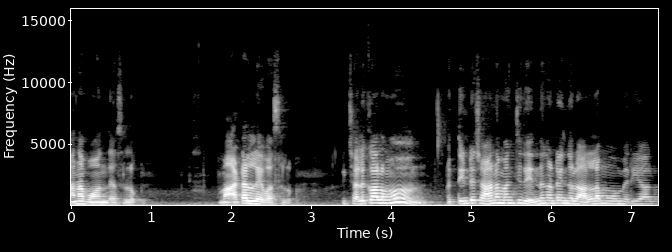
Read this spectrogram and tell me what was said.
చాలా బాగుంది అసలు. మాటలు లేవు అసలు. ఈ చలికాలము తింటే చాలా మంచిది. ఎందుకంటే ఇందులో అల్లము మిరియాలు.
